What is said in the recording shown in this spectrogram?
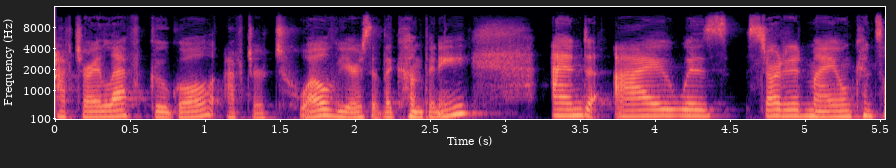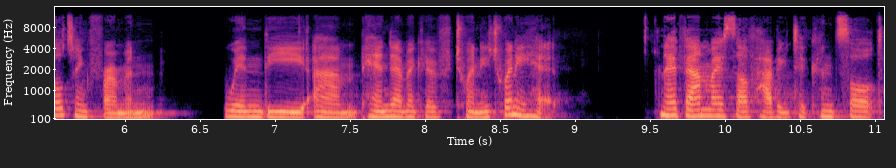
after I left Google after 12 years at the company. And I was started my own consulting firm and when the um, pandemic of 2020 hit. And I found myself having to consult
